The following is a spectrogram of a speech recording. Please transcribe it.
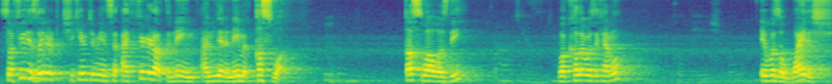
So a few days later, she came to me and said, I figured out the name. I'm going to name it Qaswa. Qaswa was the? What color was the camel? It was a whitish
